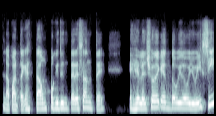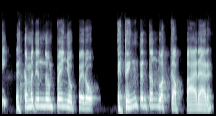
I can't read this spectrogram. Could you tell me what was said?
la parte que está un poquito interesante es el hecho de que WWE sí le están metiendo empeño, pero estén intentando acaparar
